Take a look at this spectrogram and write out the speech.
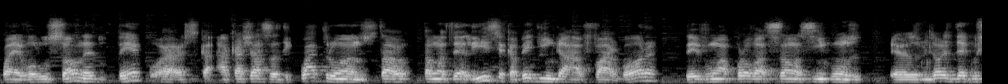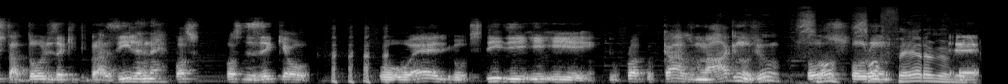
com a, evolução né, do tempo. A, a cachaça de quatro anos está tá uma delícia, acabei de engarrafar agora. Teve uma aprovação assim com os, é, os melhores degustadores aqui de Brasília, né? Posso, posso dizer que é o, o, Hélio, o Cid e, e o próprio Carlos Magno, viu? Só, Todos foram só fera, meu amigo.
